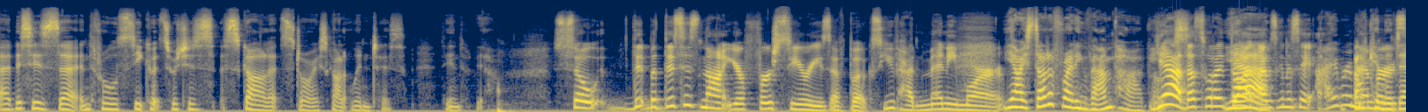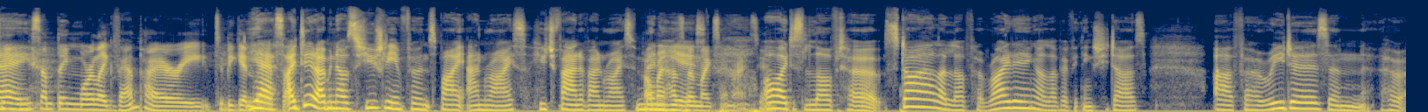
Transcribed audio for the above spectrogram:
uh, this is uh, Enthrall's Secrets, which is Scarlet's story, Scarlet Winters. The, yeah. So, th- but this is not your first series of books. You've had many more. Yeah, I started off writing vampire books. Yeah, that's what I thought. Yeah. I was gonna say I remember seeing something more like vampire to begin with. Yes, I did. I mean, I was hugely influenced by Anne Rice, huge fan of Anne Rice for with. many oh, my years. husband likes Anne Rice. Yeah. Oh, I just loved her style. I love her writing. I love everything she does uh, for her readers and her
